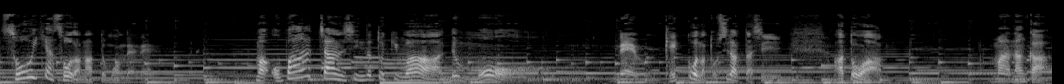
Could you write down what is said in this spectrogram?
そういやそうだなって思うんだよね。まあ、おばあちゃん死んだ時は、でももう、ね、結構な年だったし、あとは、まあなんか、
